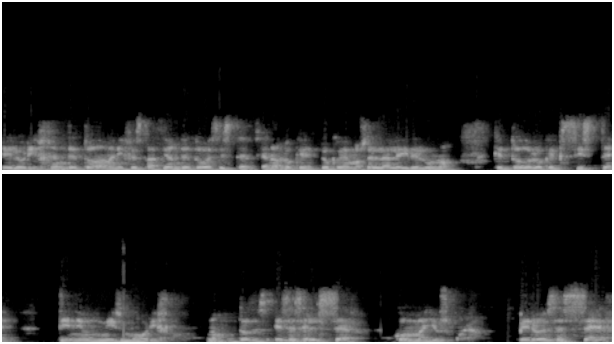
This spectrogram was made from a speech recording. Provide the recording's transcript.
el origen de toda manifestación, de toda existencia, ¿no? Lo que, lo que vemos en la ley del uno, que todo lo que existe tiene un mismo origen, ¿no? Entonces, ese es el ser con mayúscula. Pero ese ser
